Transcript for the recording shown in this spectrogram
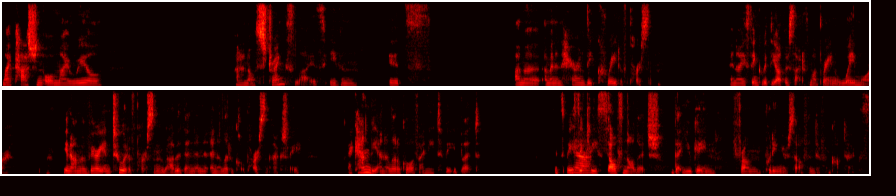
my passion or my real i don't know strength lies. Even it's i'm a i'm an inherently creative person. And i think with the other side of my brain way more. You know i'm a very intuitive person rather than an analytical person actually. I can be analytical if i need to be but it's basically yeah. self knowledge that you gain from putting yourself in different contexts.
